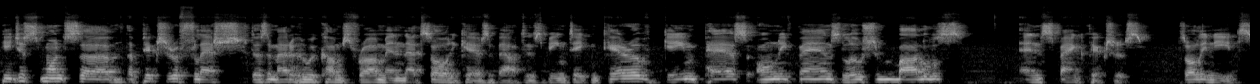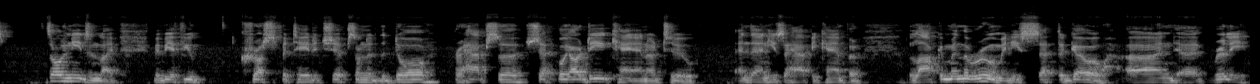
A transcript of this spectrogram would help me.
He just wants uh, a picture of flesh. Doesn't matter who it comes from, and that's all he cares about is being taken care of. Game Pass, OnlyFans, lotion bottles, and spank pictures. That's all he needs. That's all he needs in life. Maybe a few crushed potato chips under the door, perhaps a Chef Boyardee can or two, and then he's a happy camper. Lock him in the room and he's set to go. Uh, and uh, really,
